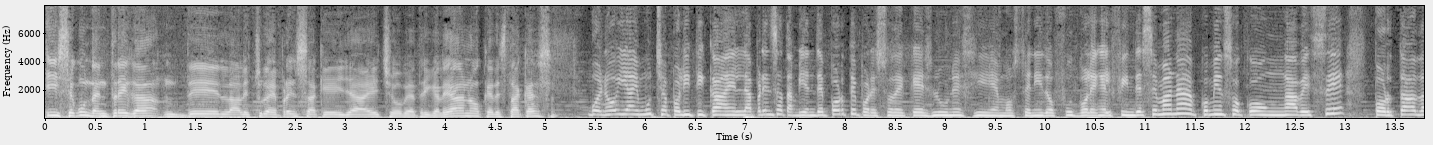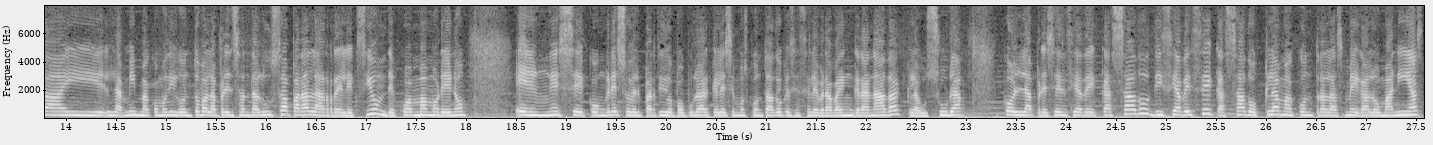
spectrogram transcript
Y segunda entrega de la lectura de prensa que ya ha hecho Beatriz Galeano, ¿qué destacas? Bueno, hoy hay mucha política en la prensa, también deporte, por eso de que es lunes y hemos tenido fútbol en el fin de semana. Comienzo con ABC, portada y la misma, como digo, en toda la prensa andaluza para la reelección de Juanma Moreno en ese Congreso del Partido Popular que les hemos contado que se celebraba en Granada, clausura con la presencia de Casado. Dice ABC, Casado clama contra las megalomanías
